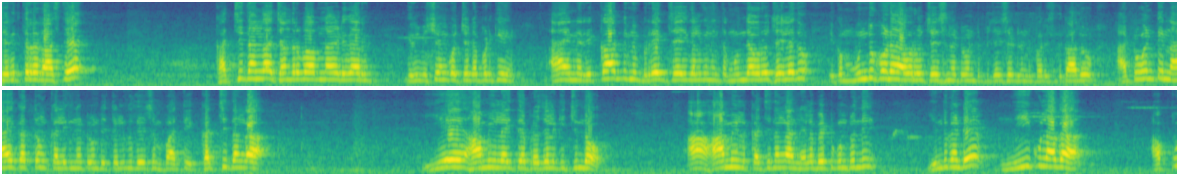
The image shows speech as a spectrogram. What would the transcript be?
చరిత్ర రాస్తే ఖచ్చితంగా చంద్రబాబు నాయుడు గారి ఈ విషయంకి వచ్చేటప్పటికి ఆయన రికార్డుని బ్రేక్ చేయగలిగిన ఇంతకు ముందు ఎవరూ చేయలేదు. ఇక ముందు కూడా ఎవరు చేసినటువంటి చేసేటువంటి పరిస్థితి కాదు. అటువంటి నాయకత్వం కలిగినటువంటి తెలుగుదేశం పార్టీ ఖచ్చితంగా ఏ హామీలు అయితే ప్రజలకు ఇచ్చిందో ఆ హామీలు ఖచ్చితంగా నిలబెట్టుకుంటుంది. ఎందుకంటే నీకులాగా అప్పు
